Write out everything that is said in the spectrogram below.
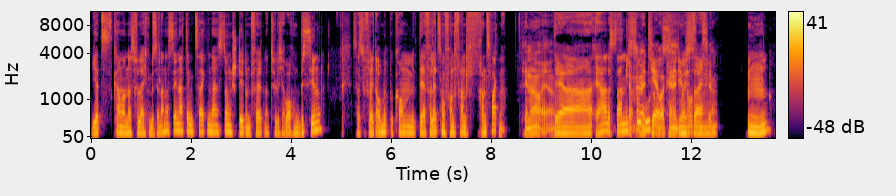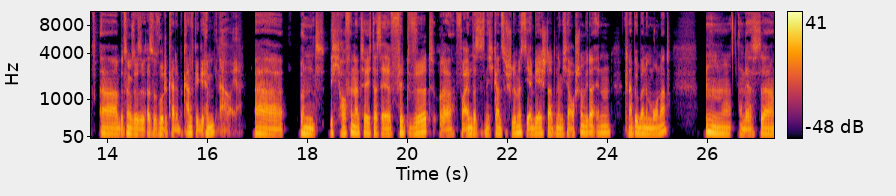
Jetzt kann man das vielleicht ein bisschen anders sehen nach den gezeigten Leistungen. Steht und fällt natürlich aber auch ein bisschen. Das hast du vielleicht auch mitbekommen mit der Verletzung von Fran Franz Wagner. Genau, ja. Der, ja, das sah nicht Gab so MRT, gut aus, aber keine muss ich Diagnose sagen. bisher. Mhm. Äh, beziehungsweise, also wurde keine bekannt gegeben. Genau, ja. Äh, und ich hoffe natürlich, dass er fit wird oder vor allem, dass es nicht ganz so schlimm ist. Die NBA startet nämlich ja auch schon wieder in knapp über einem Monat. Und er ist äh,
